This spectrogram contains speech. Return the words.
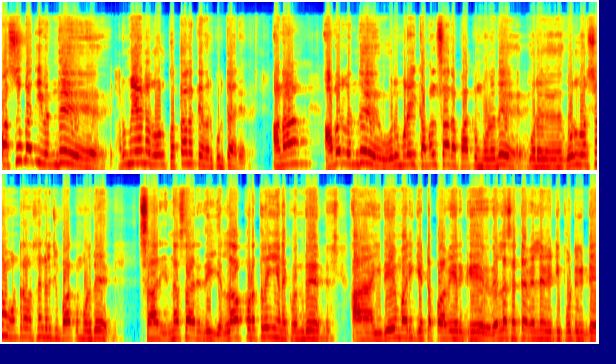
பசுபதி வந்து அருமையான ரோல் கொத்தாலத்தேவர் கொடுத்தாரு. ஆனா அவர் வந்து ஒரு முறை கமல் சாரை பார்க்கும் பொழுது ஒரு ஒரு வருஷம் ஒன்றரை வருஷம் கழிச்சு பார்க்கும் பொழுது சார் என்ன சார் இது? எல்லா படத்துலையும் எனக்கு வந்து இதே மாதிரி கெட்டப்பாவே இருக்கு. வெள்ளை சட்டை வெள்ளை வேட்டி போட்டுக்கிட்டு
